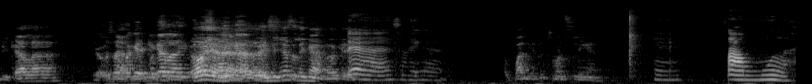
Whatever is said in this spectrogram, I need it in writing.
dikala. Nggak usah pakai dikala, oh ya selingan, wis. intinya selingan oke. Ya selingan. Teman itu cuma selingan? Ya tamu lah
